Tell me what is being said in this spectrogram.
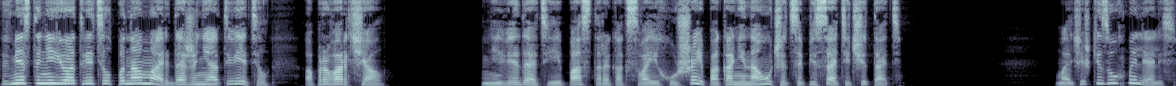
Вместо нее ответил Пономарь, даже не ответил, а проворчал. Не видать ей пастора как своих ушей, пока не научится писать и читать. Мальчишки заухмылялись.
